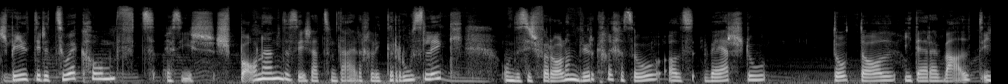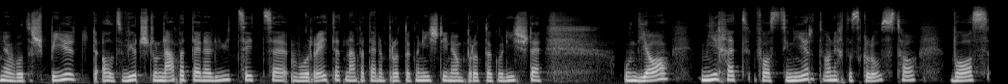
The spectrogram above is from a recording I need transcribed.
Spielt in der Zukunft. Es ist spannend, es ist auch zum Teil ein bisschen gruselig und es ist vor allem wirklich so, als wärst du total in dieser Welt rein, wo das spielt, als würdest du neben diesen Leuten sitzen, die reden, neben diesen Protagonistinnen und Protagonisten. Und ja, mich hat fasziniert, als ich das gelost habe, was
